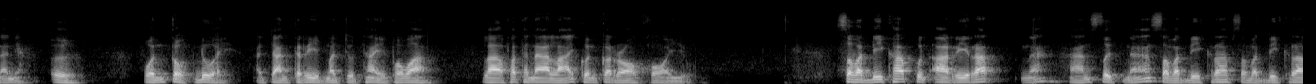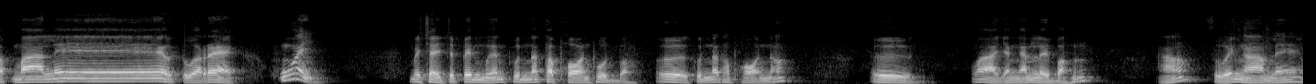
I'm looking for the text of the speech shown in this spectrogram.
นะเนี่ย เออ ฝนตกด้วย อาจารย์กรีบมาจุดให้ เพราะว่าลาวพัฒนาหลายคนก็รอคอยอยู่ สวัสดีครับ คุณอารีรัตน์นะหานศึกนะ สวัสดีครับ สวัสดีครับ มาแล้วตัวแรกห้วย ไม่ใช่จะเป็นเหมือนคุณนัทพรพูดบอกเออ คุณนัทพรเนาะเออ ว่าอย่างนั้นเลยบอกเอาสวยงามแล้ว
